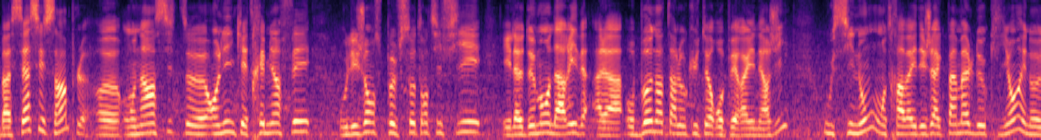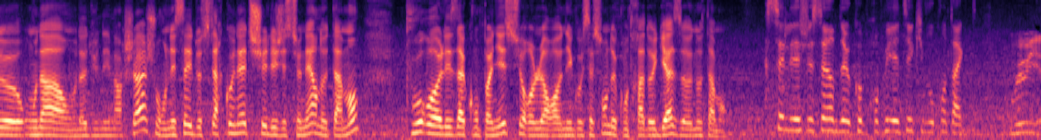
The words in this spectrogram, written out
Bah, c'est assez simple. Euh, on a un site euh, en ligne qui est très bien fait où les gens peuvent s'authentifier et la demande arrive à la- au bon interlocuteur Opéra Énergie. Ou sinon, on travaille déjà avec pas mal de clients et nos- on, a, on a du démarchage où on essaye de se faire connaître chez les gestionnaires notamment pour les accompagner sur leur négociation de contrats de gaz notamment. C'est les gestionnaires de copropriété qui vous contactent. Oui.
